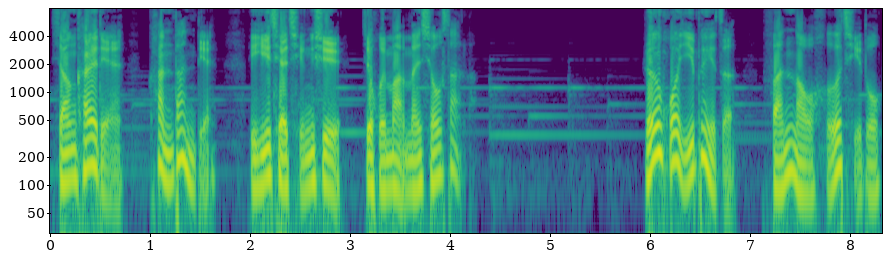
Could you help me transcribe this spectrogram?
想开点，看淡点，一切情绪就会慢慢消散了。人活一辈子，烦恼何其多，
